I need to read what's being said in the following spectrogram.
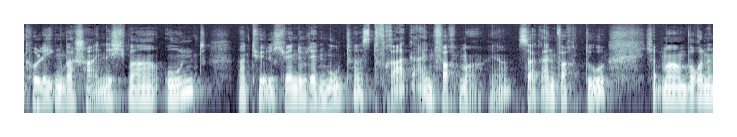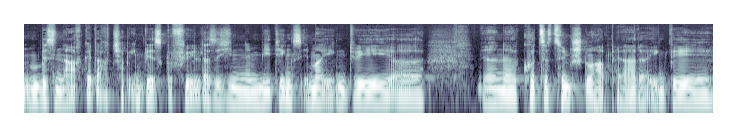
Kollegen wahrscheinlich war. Und natürlich, wenn du den Mut hast, frag einfach mal. Ja? Sag einfach du. Ich habe mal am Wochenende ein bisschen nachgedacht. Ich habe irgendwie das Gefühl, dass ich in den Meetings immer irgendwie äh, eine kurze Zündschnur habe. Ja? Da irgendwie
